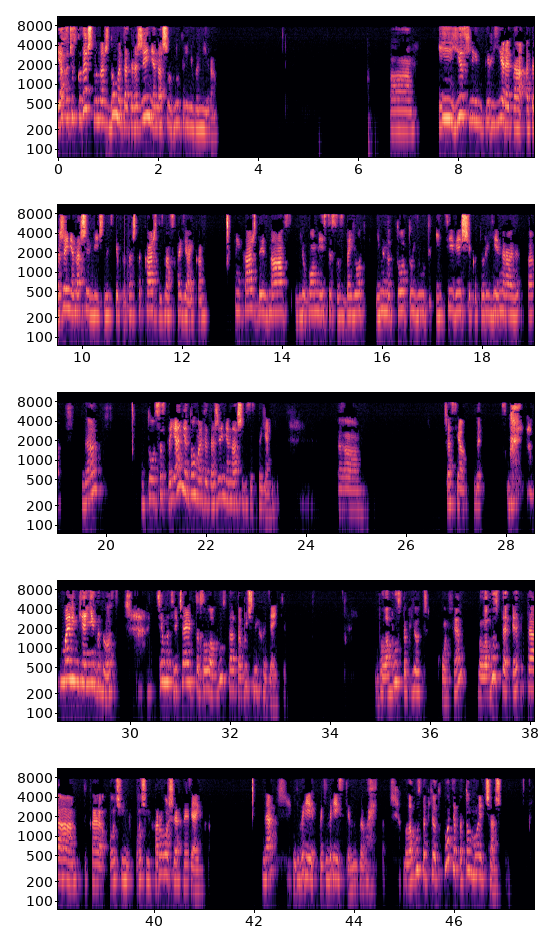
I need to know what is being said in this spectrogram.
я хочу сказать, что наш дом – это отражение нашего внутреннего мира. А, и если интерьер – это отражение нашей личности, потому что каждый из нас хозяйка, и каждый из нас в любом месте создает именно тот уют и те вещи, которые ей нравятся, да, то состояние дома – это отражение нашего состояния. А, сейчас я маленький анекдот. Чем отличается балабуста от обычной хозяйки? Балабуста пьет кофе. Балабуста – это такая очень-очень хорошая хозяйка. Да? Еврей, по-еврейски называется. Балабуста пьет кофе, потом моет чашку.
